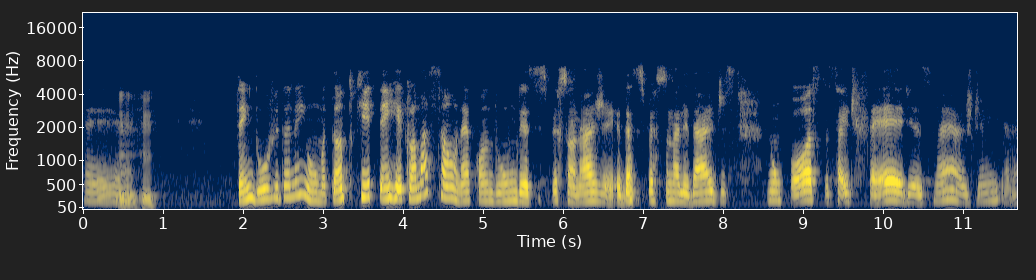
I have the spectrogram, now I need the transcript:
É, uhum. Sem dúvida nenhuma. Tanto que tem reclamação, né? Quando um desses personagens, dessas personalidades não posta, sai de férias, né? Gente, é,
